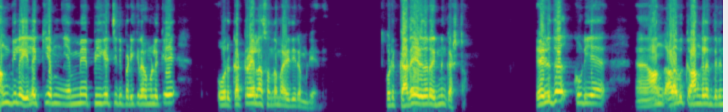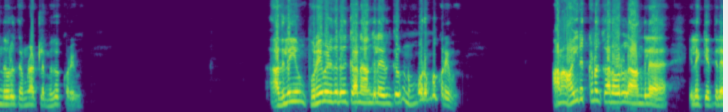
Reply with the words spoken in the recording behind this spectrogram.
ஆங்கில இலக்கியம் எம்ஏ பிஹெச்டி படிக்கிறவங்களுக்கு ஒரு கட்டுரையெல்லாம் சொந்தமாக எழுதிட முடியாது. ஒரு கதை எழுதுற இன்னும் கஷ்டம். எழுதக்கூடிய ஆங் அளவுக்கு ஆங்கிலம் தெரிந்தவர்கள் தமிழ்நாட்டில் மிக குறைவு. அதுலேயும் புனைவு எழுதுறதுக்கான ஆங்கிலம் இருக்கிறவங்க ரொம்ப ரொம்ப குறைவு. ஆனால் ஆயிரக்கணக்கானவர்கள் ஆங்கில இலக்கியத்திலே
